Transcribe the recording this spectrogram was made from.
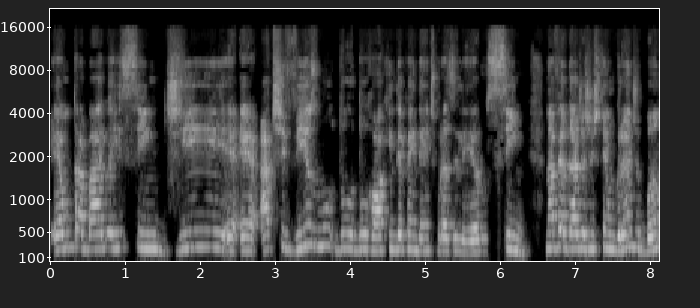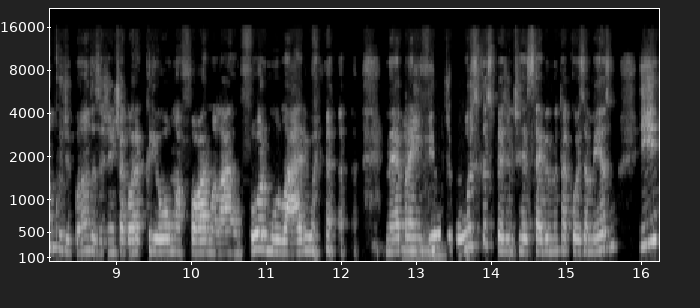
é um trabalho aí sim de é, é, ativismo do, do rock independente brasileiro, sim. Na verdade, a gente tem um grande banco de bandas, a gente agora criou uma forma lá, um formulário né, para uhum. envio de músicas, porque a gente recebe muita coisa mesmo, e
